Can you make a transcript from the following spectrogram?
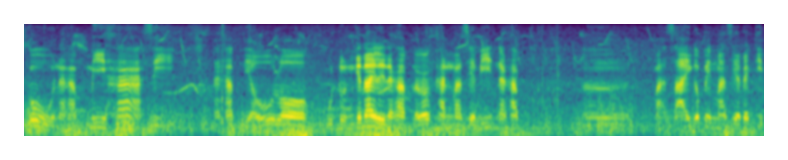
โก้นะครับ มี 5 สีนะครับ เดี๋ยวรออุดหนุนกันได้เลยนะครับ แล้วก็คันมาเซียบีทนะครับเอ่อมาสายก็เป็นมาเซียแบ็กกิต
